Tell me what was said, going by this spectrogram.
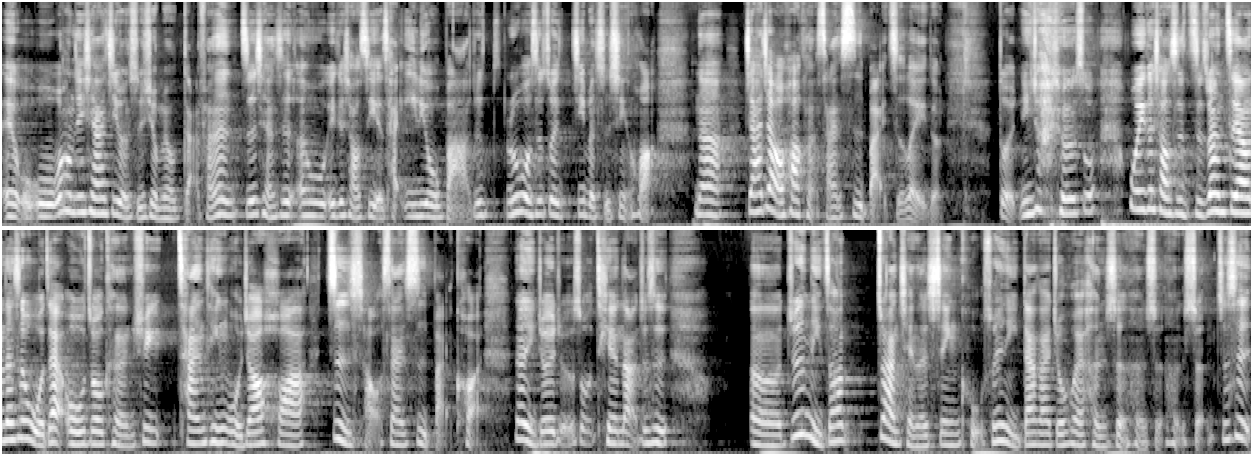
哎，我我忘记现在基本时薪有没有改，反正之前是，嗯，我一个小时也才一六八，就如果是最基本时薪的话，那家教的话可能三四百之类的，对，你就觉得说我一个小时只赚这样，但是我在欧洲可能去餐厅我就要花至少三四百块，那你就会觉得说天哪，就是，呃，就是你知道。赚钱的辛苦，所以你大概就会很省、很省、很省，这是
